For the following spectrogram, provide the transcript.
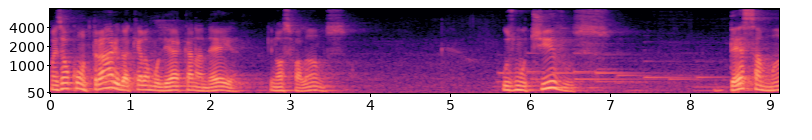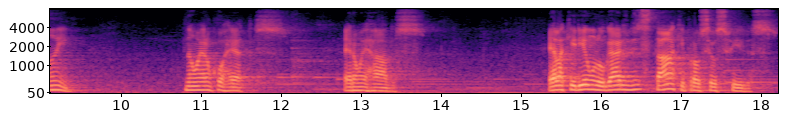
Mas ao contrário daquela mulher cananeia que nós falamos, os motivos dessa mãe não eram corretos, eram errados. Ela queria um lugar de destaque para os seus filhos.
